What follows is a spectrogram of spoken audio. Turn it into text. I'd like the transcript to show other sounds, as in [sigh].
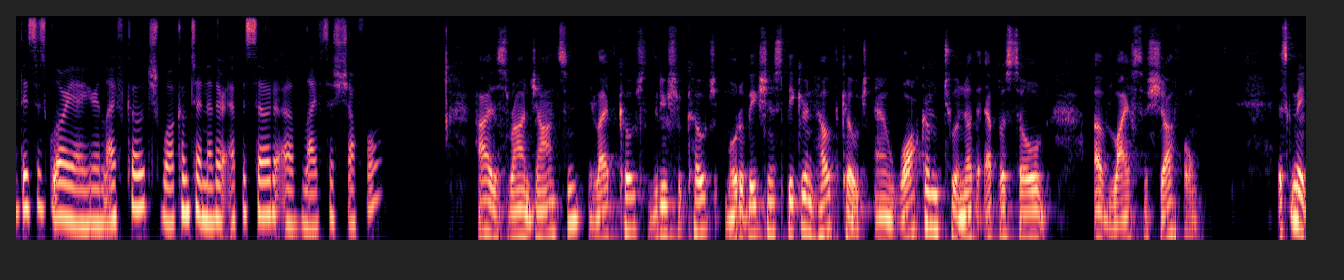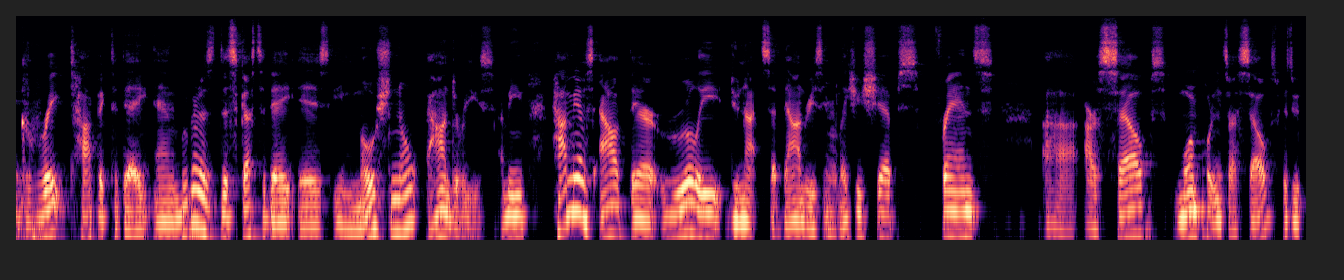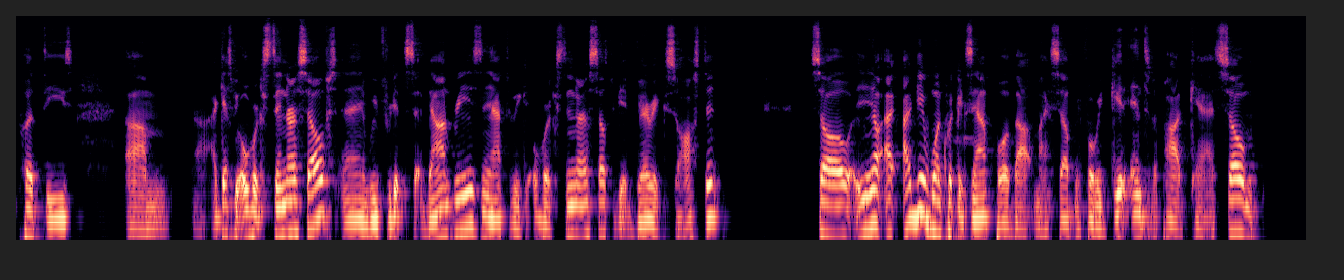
Hi, this is Gloria, your life coach. Welcome to another episode of Life's a Shuffle. Hi, this is Ron Johnson, your life coach, leadership coach, motivation speaker, and health coach, and welcome to another episode of Life's a Shuffle. It's going to be a great topic today, and we're going to discuss today is emotional boundaries. I mean, how many of us out there really do not set boundaries in relationships, friends, uh, ourselves? More importantly, it's ourselves because we put these um, uh, I guess we overextend ourselves and we forget to set boundaries. And after we overextend ourselves, we get very exhausted. So, you know, I, I give one quick example about myself before we get into the podcast. So,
